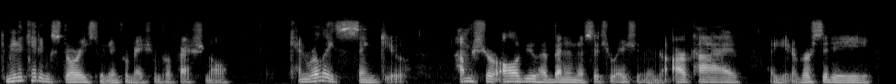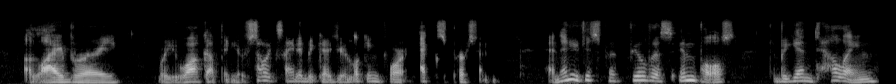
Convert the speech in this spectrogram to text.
Communicating stories to an information professional can really sink you. I'm sure all of you have been in a situation in an archive, a university, a library, where you walk up and you're so excited because you're looking for X person. And then you just feel this impulse to begin telling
